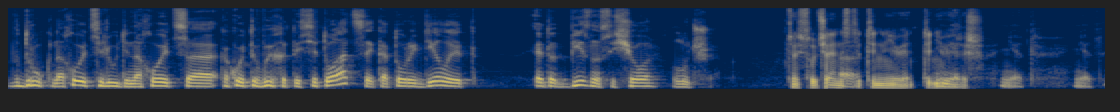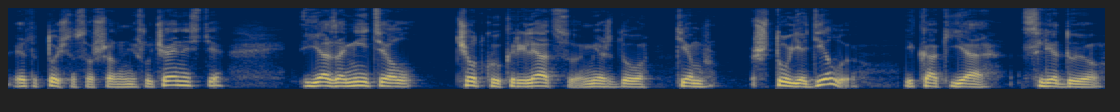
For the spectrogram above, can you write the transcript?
вдруг находятся люди, находится какой-то выход из ситуации, который делает этот бизнес еще лучше. То есть случайности а, ты не, ты не нет, веришь? Нет, нет. Это точно совершенно не случайности. Я заметил четкую корреляцию между тем, что я делаю, и как я следую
